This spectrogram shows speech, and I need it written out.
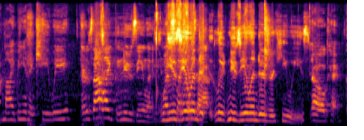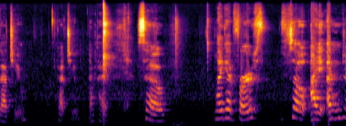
Am I being a Kiwi? Or is that like New Zealand? What New Zealand? New Zealanders are Kiwis. Oh, okay. Got you. Got you. Okay. So, like at first, so I under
